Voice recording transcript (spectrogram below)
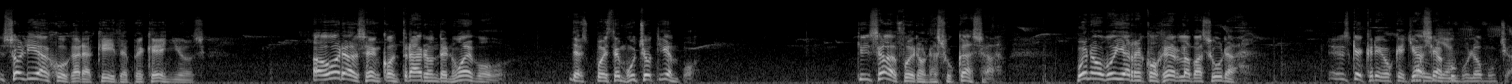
Solían jugar aquí de pequeños. Ahora se encontraron de nuevo, después de mucho tiempo. Quizá fueron a su casa. Bueno, voy a recoger la basura. Es que creo que ya Muy se bien. acumuló mucha.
